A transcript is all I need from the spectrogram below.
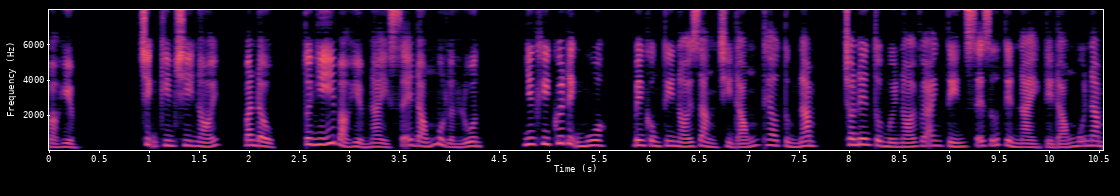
bảo hiểm. Trịnh Kim Chi nói, ban đầu, tôi nghĩ bảo hiểm này sẽ đóng một lần luôn. Nhưng khi quyết định mua, bên công ty nói rằng chỉ đóng theo từng năm, cho nên tôi mới nói với anh Tín sẽ giữ tiền này để đóng mỗi năm.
